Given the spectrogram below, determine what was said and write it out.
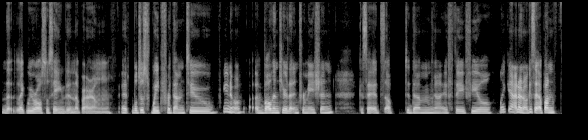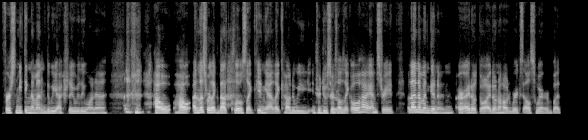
th- like we were also saying, then na parang it, we'll just wait for them to, you know, uh, volunteer that information, because it's up to them nga if they feel like yeah, I don't know. Because upon first meeting naman, do we actually really wanna how how unless we're like that close, like yun nga, like how do we introduce ourselves? Like oh hi, I'm straight. Wala naman ganun, or I don't know. I don't know how it works elsewhere, but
